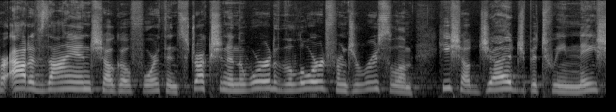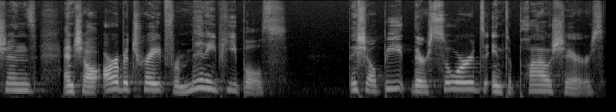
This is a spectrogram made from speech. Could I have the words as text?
For out of Zion shall go forth instruction and the word of the Lord from Jerusalem. He shall judge between nations and shall arbitrate for many peoples. They shall beat their swords into plowshares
